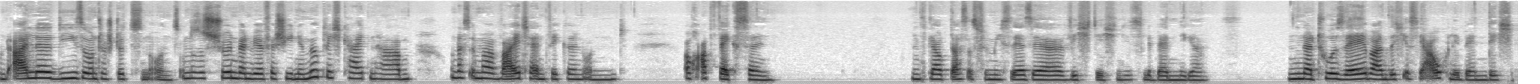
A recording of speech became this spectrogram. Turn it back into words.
Und alle diese unterstützen uns. Und es ist schön, wenn wir verschiedene Möglichkeiten haben und das immer weiterentwickeln und auch abwechseln. Und ich glaube, das ist für mich sehr, sehr wichtig, dieses Lebendige. Die Natur selber an sich ist ja auch lebendig.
